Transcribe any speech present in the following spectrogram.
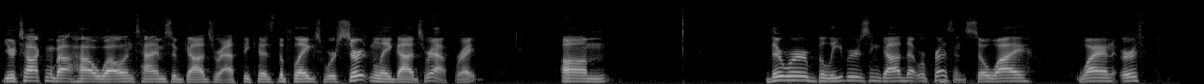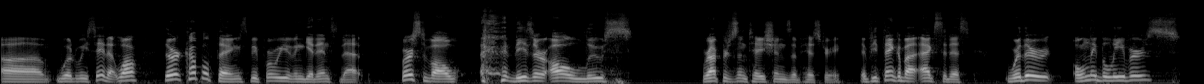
You're talking about how well in times of God's wrath, because the plagues were certainly God's wrath, right? Um, there were believers in God that were present. So why why on earth uh, would we say that? Well, there are a couple things before we even get into that. First of all, these are all loose representations of history. If you think about Exodus, were there only believers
